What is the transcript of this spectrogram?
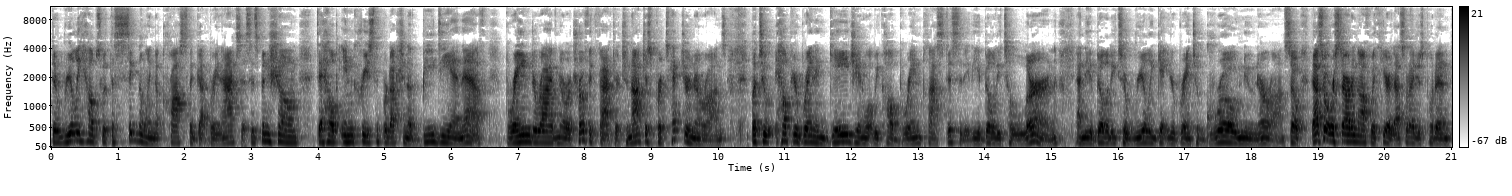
that really helps with the signaling across the gut brain axis. It's been shown to help increase the production of BDNF, brain derived neurotrophic factor, to not just protect your neurons, but to help your brain engage in what we call brain plasticity, the ability to learn and the ability to really get your brain to grow new neurons. So that's what we're starting off with here. That's what I just put in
